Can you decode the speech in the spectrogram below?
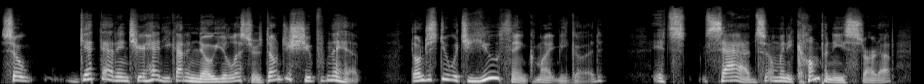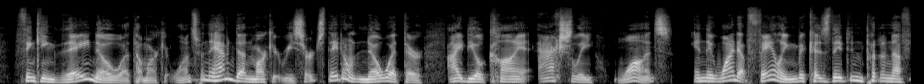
So get that into your head. You got to know your listeners. Don't just shoot from the hip. Don't just do what you think might be good. It's sad. So many companies start up thinking they know what the market wants when they haven't done market research. They don't know what their ideal client actually wants and they wind up failing because they didn't put enough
